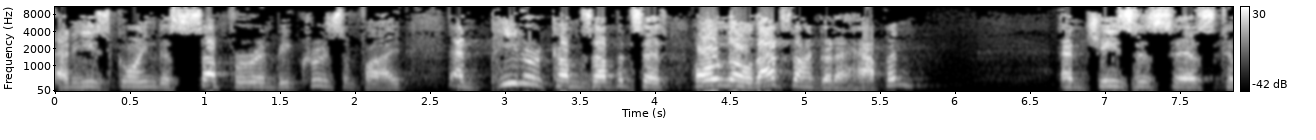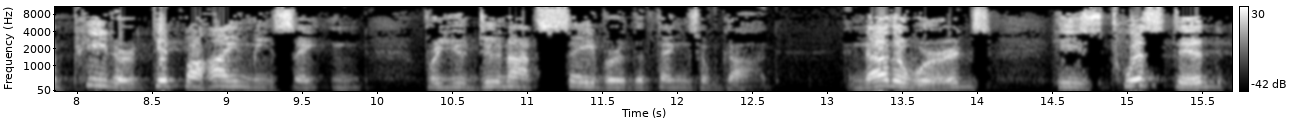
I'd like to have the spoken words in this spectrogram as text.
and he's going to suffer and be crucified. And Peter comes up and says, Oh, no, that's not going to happen. And Jesus says to Peter, Get behind me, Satan, for you do not savor the things of God. In other words, he's twisted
